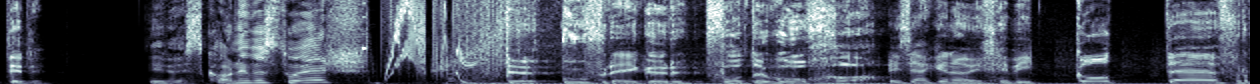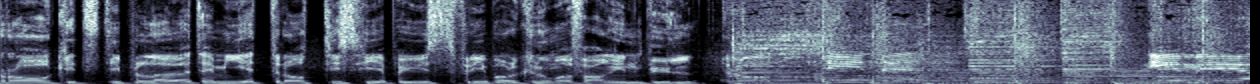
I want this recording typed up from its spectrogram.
E-Scooter. Ich weiß gar nicht, was du hast. Der Aufreger von der Woche. Ich sage euch, ich bin Gott äh, froh, gibt es die blöden Mietrottis hier bei uns in Freiburg nur Anfang in Bühl. nie mehr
